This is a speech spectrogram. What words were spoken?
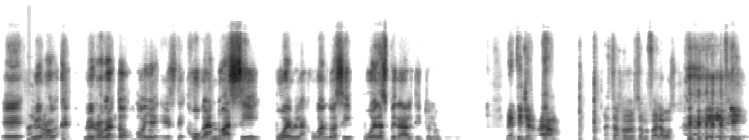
Eh, Luis, Ro- Luis Roberto, oye, este, jugando así, Puebla, jugando así, ¿puede aspirar al título? Bien, teacher. Hasta fue- se me fue la voz. Eh, sí,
